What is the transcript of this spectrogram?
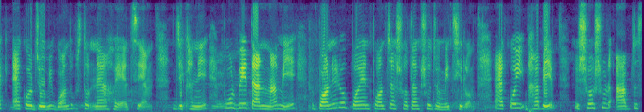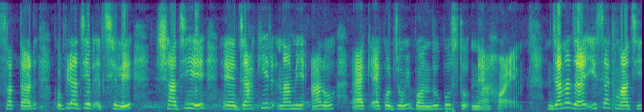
এক একর জমি বন্দোবস্ত নেওয়া হয়েছে, যেখানে পূর্বে তার নামে পনেরো পয়েন্ট পঞ্চাশ শতাংশ জমি ছিল। একইভাবে শ্বশুর আব্দুস সাত্তার কবিরাজের ছেলে সাজিয়ে জাকির নামে আরও এক একর জমি বন্দোবস্ত নেওয়া হয়। জানা যায় ইসাক মাঝি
